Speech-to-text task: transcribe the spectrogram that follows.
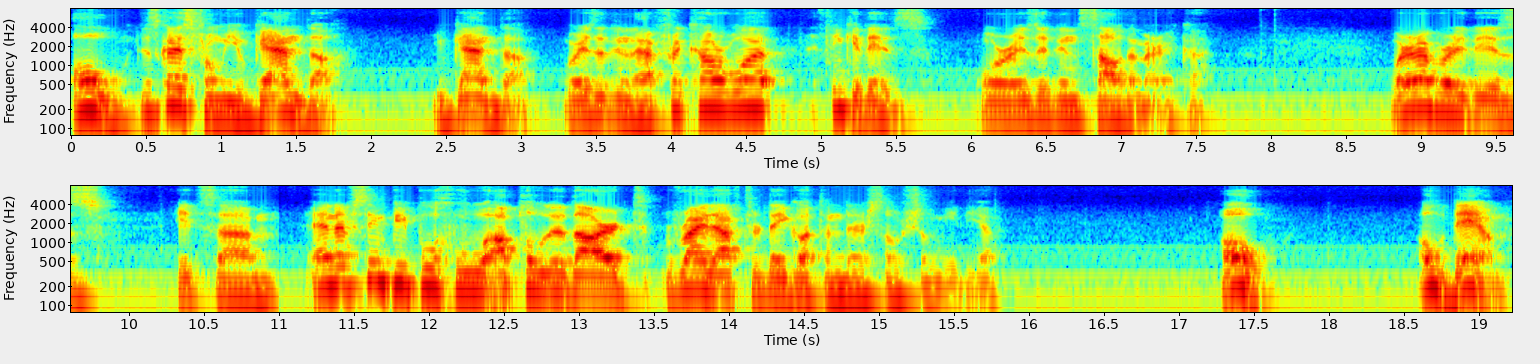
Oh, this guy's from Uganda. Uganda. Where is it in Africa or what? I think it is. Or is it in South America? wherever it is, it's um, and I've seen people who uploaded art right after they got on their social media. Oh, oh damn.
